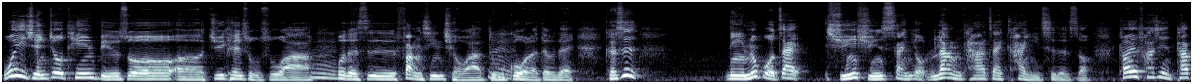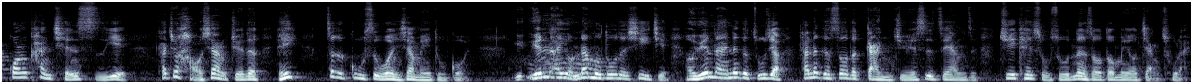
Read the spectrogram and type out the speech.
我以前就听，比如说呃 GK 叔叔啊，嗯、或者是放星球啊读过了，嗯、对不对？可是你如果在循循善诱，让他再看一次的时候，他会发现，他光看前十页，他就好像觉得，诶，这个故事我很像没读过，原来有那么多的细节哦，原来那个主角他那个时候的感觉是这样子，GK 叔叔那时候都没有讲出来。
